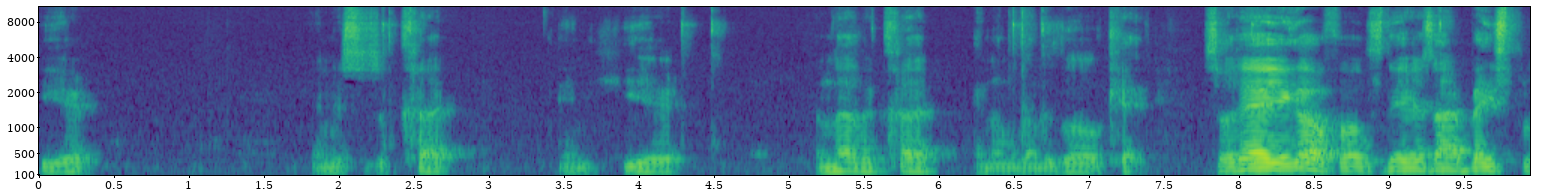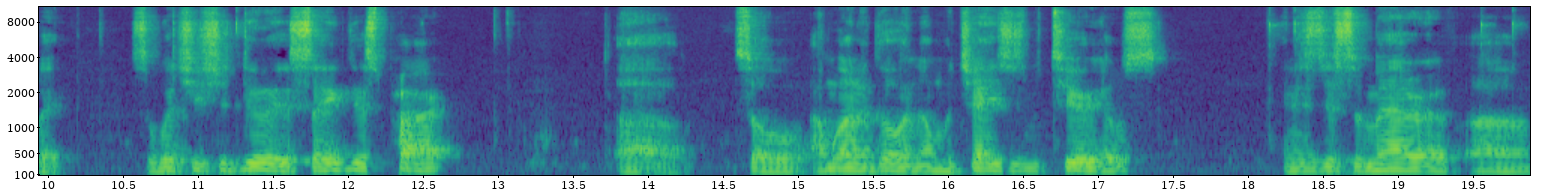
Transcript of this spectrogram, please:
here. And this is a cut in here. Another cut and I'm going to go okay. So there you go folks. There's our base plate. So what you should do is save this part. Uh, so I'm going to go and I'm going to change these materials. And it's just a matter of uh,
